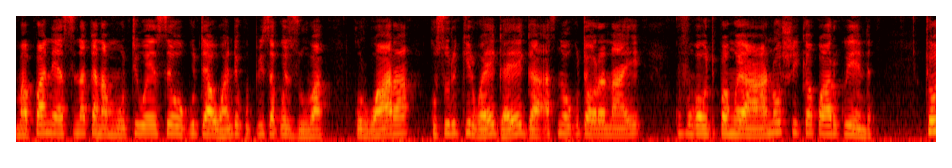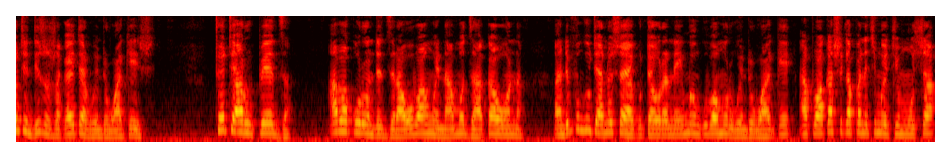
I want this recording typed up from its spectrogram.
mapani asina kana muti wese wokuti ahwande kupisa kwezuva kurwara kusurukirwa ega ega asina wokutaura naye kufunga kuti pamwe haanosvika kwaari kuenda. Toti ndizvo zvakaita rwendo rwake izvi. Toti arupedza ava kurondedzerawo vamwe nhamo dzaakaona. Handifungi kuti anoshaya kutaura neimwe nguva murwendo rwake apo akasvika pane chimwe chimusha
